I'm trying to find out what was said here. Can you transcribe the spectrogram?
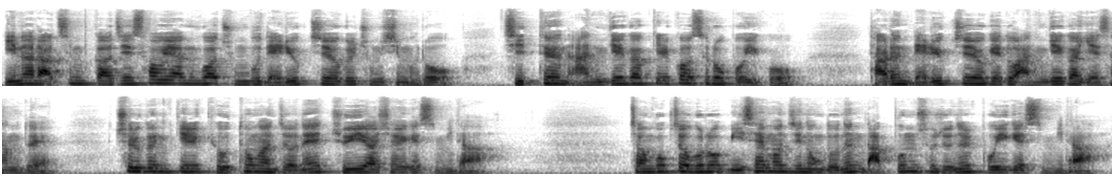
이날 아침까지 서해안과 중부 내륙 지역을 중심으로 짙은 안개가 낄 것으로 보이고 다른 내륙 지역에도 안개가 예상돼 출근길 교통안전에 주의하셔야겠습니다. 전국적으로 미세먼지 농도는 나쁨 수준을 보이겠습니다.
